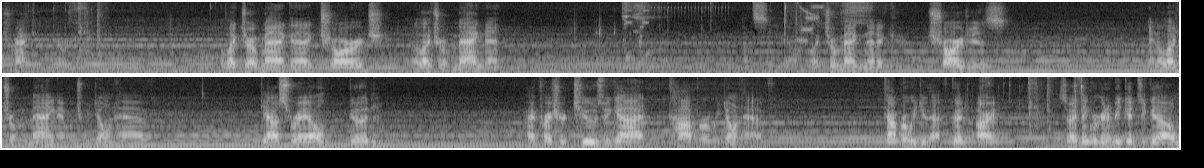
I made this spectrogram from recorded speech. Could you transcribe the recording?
Track it. There we go. Electromagnetic charge. Electromagnet. Let's see here. Electromagnetic charges. And electromagnet, which we don't have. Gauss rail. Good. High pressure tubes we got. Copper we don't have. Copper we do have. Good. Alright. So I think we're going to be good to go.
